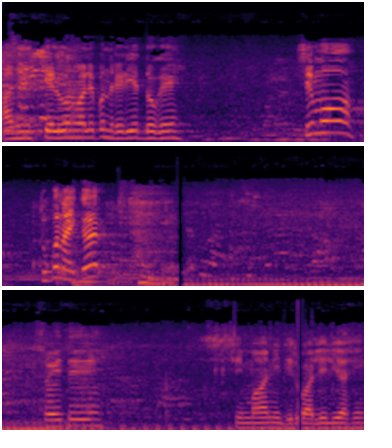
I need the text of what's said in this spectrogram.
आणि केळवन वाले केळवणवाले पण रेडी आहेत दोघे. सिमो तू पण ऐकर. सो इथे सीमा आणि धीरू आलेली आहे.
